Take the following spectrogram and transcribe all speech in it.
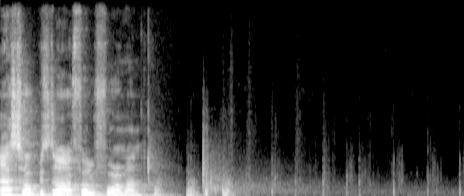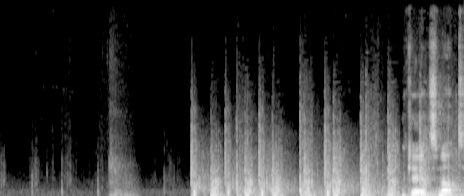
Just hope it's not a full foreman. Okay, it's not.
